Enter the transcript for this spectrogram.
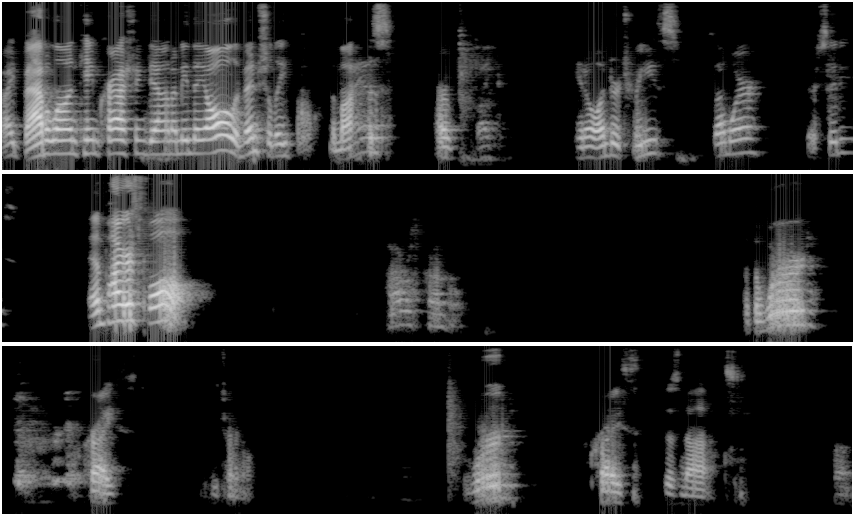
Right? Babylon came crashing down. I mean, they all eventually, the Mayas are like, you know, under trees somewhere, their cities. Empires fall. Powers crumble. But the Word of Christ is eternal. The Word of Christ does not crumble.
